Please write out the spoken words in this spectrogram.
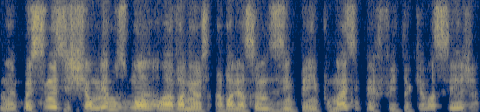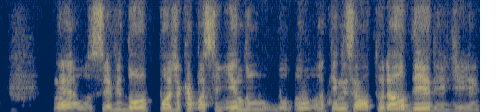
Né? Mas se não existir ao menos uma, uma avaliação de desempenho, por mais imperfeita que ela seja, né, o servidor pode acabar seguindo a tendência natural dele de,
